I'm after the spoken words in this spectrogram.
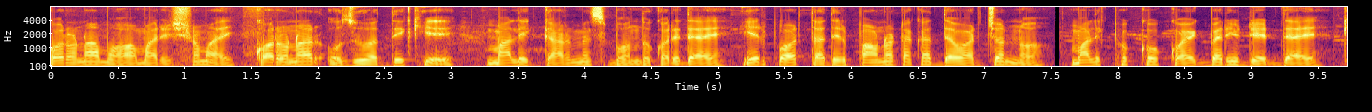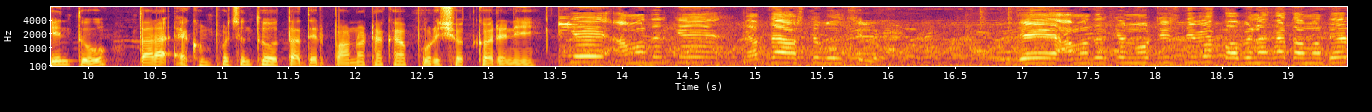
করোনা মহামারীর সময় করোনার অজুহাত দেখিয়ে মালিক গার্মেন্টস বন্ধ করে দেয়। এরপর তাদের পাওনা টাকা দেওয়ার জন্য মালিকপক্ষ কয়েকবারই ডেট দেয় কিন্তু তারা এখন পর্যন্ত তাদের পাওনা টাকা পরিশোধ করেনি। আমাদেরকে ব্যবসায় আসতে বলছিল যে আমাদেরকে নোটিশ দিবে কবে নাগাদ আমাদের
